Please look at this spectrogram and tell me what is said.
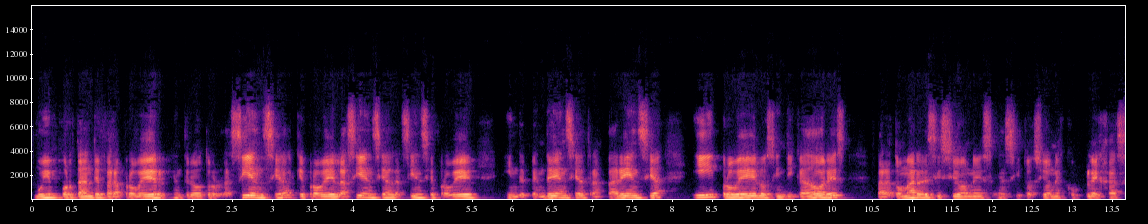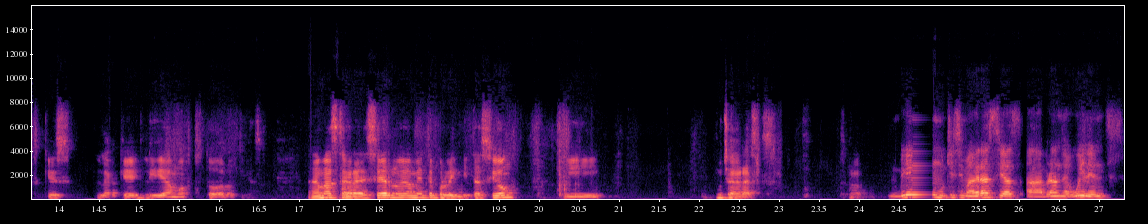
muy importante para proveer, entre otros, la ciencia, que provee la ciencia, la ciencia provee independencia, transparencia y provee los indicadores para tomar decisiones en situaciones complejas, que es la que lidiamos todos los días. Nada más agradecer nuevamente por la invitación y muchas gracias. Bien, muchísimas gracias a Brandon Williams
